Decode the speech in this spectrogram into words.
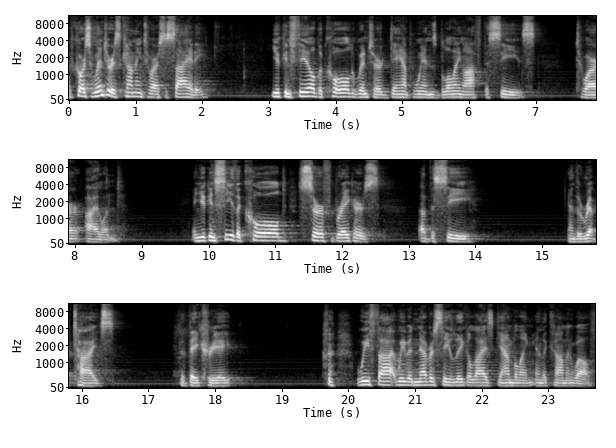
Of course, winter is coming to our society. You can feel the cold winter damp winds blowing off the seas to our island. And you can see the cold surf breakers of the sea and the rip tides that they create. we thought we would never see legalized gambling in the Commonwealth.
